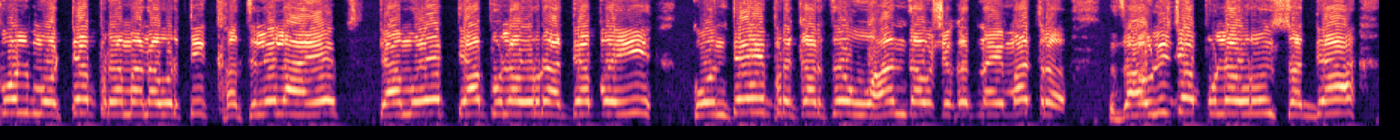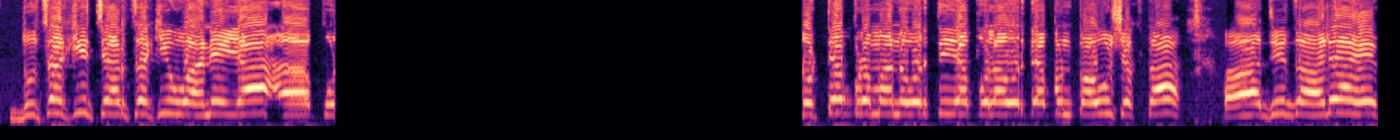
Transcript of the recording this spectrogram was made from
पूल मोठ्या प्रमाणावरती खचलेला आहे. त्यामुळे त्या पुलावरून अद्यापही कोणत्याही प्रकारचं वाहन जाऊ शकत नाही. मात्र जावलीच्या पुलावरून सध्या दुचाकी चारचाकी वाहने या मोठ्या प्रमाणावरती या पुलावरती आपण पाहू शकता जी झाडे आहेत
